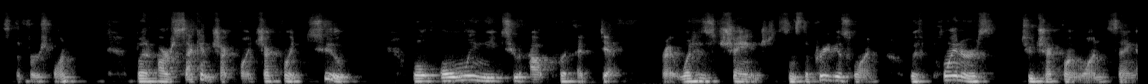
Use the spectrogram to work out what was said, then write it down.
it's the first one. But our second checkpoint, checkpoint two, will only need to output a diff, right? What has changed since the previous one with pointers to checkpoint one saying,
